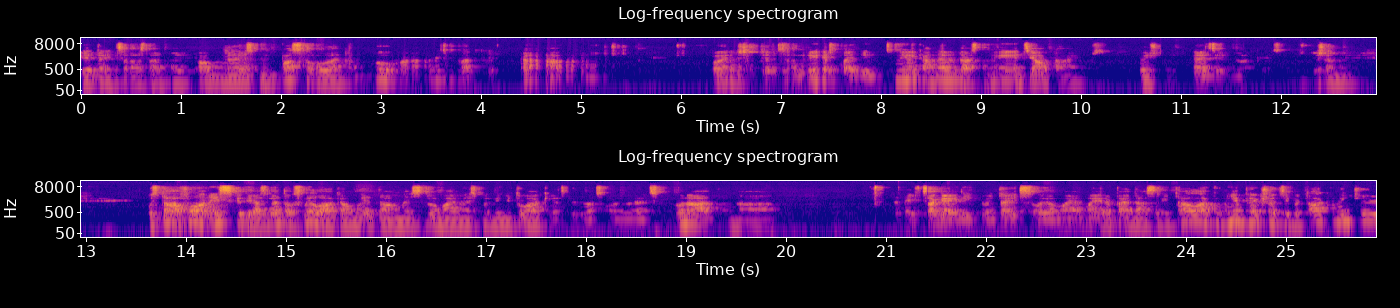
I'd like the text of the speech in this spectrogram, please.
pieteicās tādā 10 pasaulē, tam vai šis ir iespaidīgs. Niekā neradās neviens jautājums, ko viņš tur spēcīgi doties. Tiešām uz tā fona izskatījās gatavs lielākām lietām. Es domāju, mēs par viņu tuvākajos gados vēl varēsim runāt. Un, teikt, sagaidīt, ka viņi taisa jau maija pēdās arī tālāk. Viņam priekšrocība ir tā, ka viņš ir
